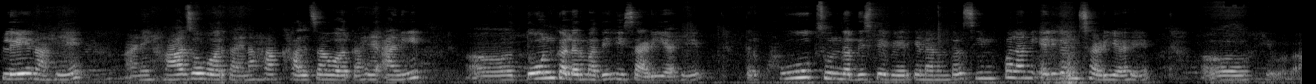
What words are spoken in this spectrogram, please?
प्लेन आहे. आणि हा जो वर्क आहे ना हा खालचा वर्क आहे. आणि दोन कलरमध्ये ही साडी आहे. तर खूप सुंदर दिसते वेअर केल्यानंतर. सिंपल आणि एलिगंट साडी आहे. हे बघा.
